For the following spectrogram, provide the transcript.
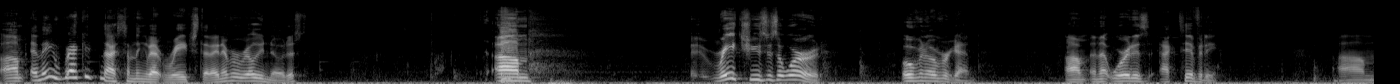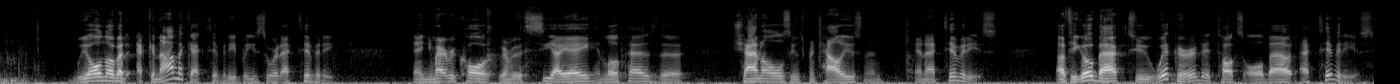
Um, and they recognized something about Raich that I never really noticed. Um, Raich uses a word over and over again, um, and that word is activity. Um, we all know about economic activity, but use the word activity. And you might recall, remember the CIA in Lopez, the channels, the instrumentalities, and, and activities. Uh, if you go back to Wickard, it talks all about activities,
